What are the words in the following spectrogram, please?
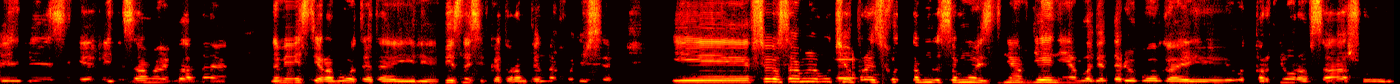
И, и- и не самое главное на месте работы это или в бизнесе, в котором ты находишься. И все самое лучшее происходит там со мной с дня в день. Я благодарю Бога и вот партнеров Сашу,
